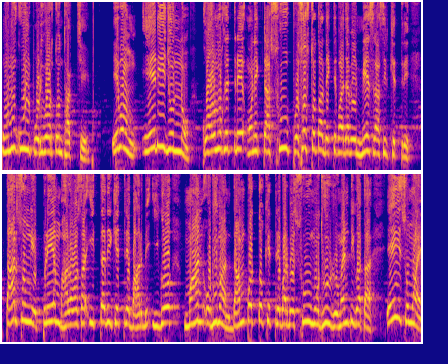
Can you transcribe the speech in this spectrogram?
অনুকূল পরিবর্তন থাকছে এবং এরই জন্য কর্মক্ষেত্রে অনেকটা সুপ্রশস্ততা দেখতে পাওয়া যাবে মেষ রাশির ক্ষেত্রে। তার সঙ্গে প্রেম, ভালোবাসা ইত্যাদির ক্ষেত্রে বাড়বে ইগো, মান অভিমান, দাম্পত্য ক্ষেত্রে বাড়বে সুমধুর রোম্যান্টিকতা। এই সময়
